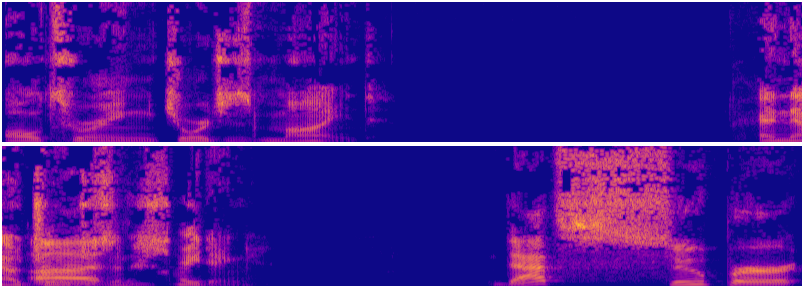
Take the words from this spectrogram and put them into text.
altering George's mind? And now George Uh, is in hiding. That's super.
